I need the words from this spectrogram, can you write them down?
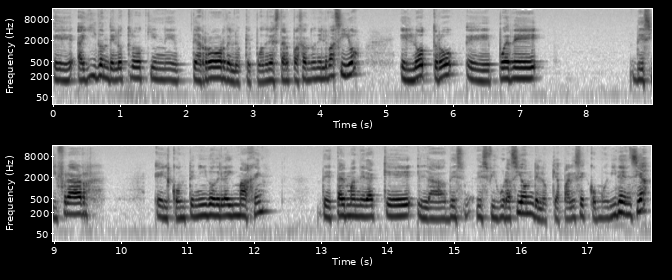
eh, allí donde el otro tiene terror de lo que podría estar pasando en el vacío, el otro eh, puede descifrar el contenido de la imagen de tal manera que la desfiguración de lo que aparece como evidencia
